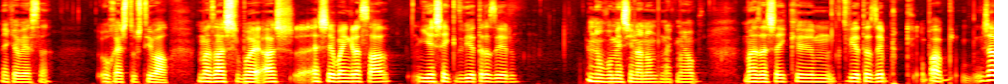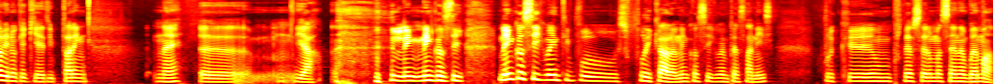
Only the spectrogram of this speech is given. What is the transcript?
na cabeça o resto do festival. Mas acho, bem, acho achei bem engraçado e achei que devia trazer. Não vou mencionar nomes, não é como é óbvio. Mas achei que, que devia trazer porque opa, já viram o que é que é? Tipo, estarem. Né? Uh, yeah. nem, nem consigo nem consigo bem tipo explicar, nem consigo bem pensar nisso porque, porque deve ser uma cena bem má.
